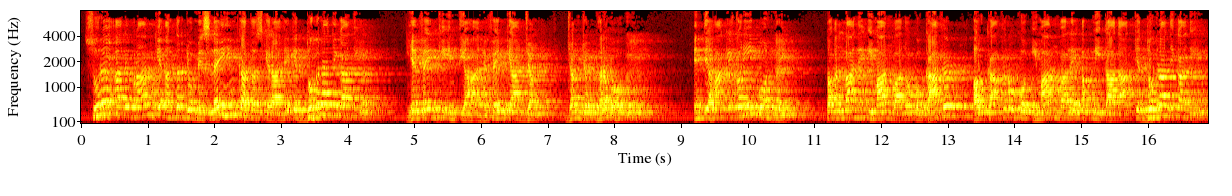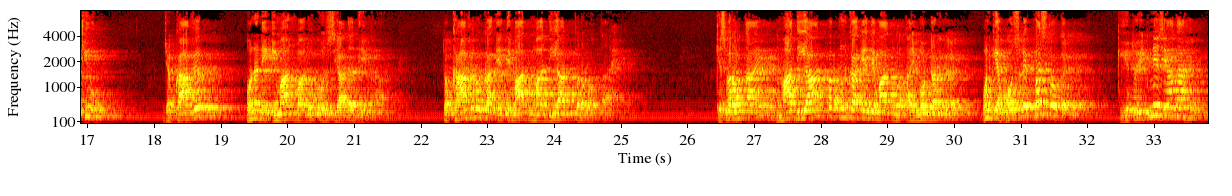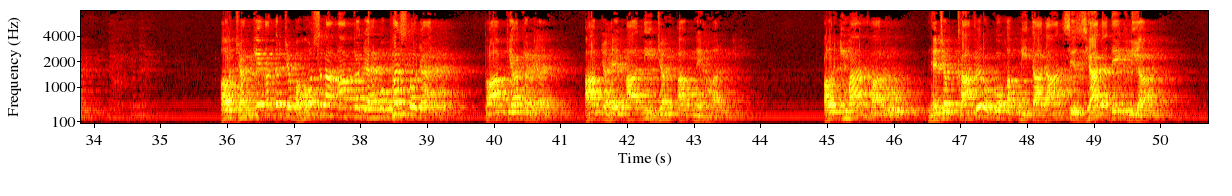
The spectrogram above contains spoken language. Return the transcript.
سورہ آل عمران کے اندر جو مسلح کا تذکرہ ہے کہ دگنا دکھا دیا یہ فیل کی انتہا ہے۔ فیل کیا؟ جنگ۔ جنگ جب گرم ہو گئی، انتہا کے قریب پہنچ گئی، تو اللہ نے ایمان والوں کو کافر اور کافروں کو ایمان والے اپنی تعداد کے دگنا دکھا دیے کیوں؟ جب کافر، انہوں نے ایمان والوں کو زیادہ دیکھا، تو کافروں کا اعتماد مادیات پر ہوتا ہے۔ کس پر ہوتا ہے؟ مادیات پر ان کا اعتماد ہوتا ہے، وہ ڈر گئے۔ ان کے حوصلے پست ہو گئے کہ یہ تو اتنے زیادہ ہے اور جنگ کے اندر جب حوصلہ آپ کا جو ہے وہ پھنس ہو جائے، تو آپ کیا کر جائے؟ آپ جو ہے آدھی جنگ آپ نے ہار لی۔ اور ایمان والوں نے جب کافروں کو اپنی تعداد سے زیادہ دیکھ لیا،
